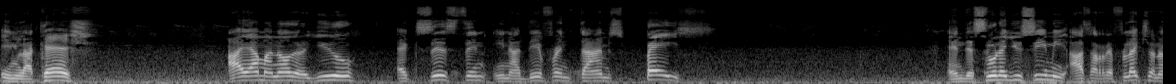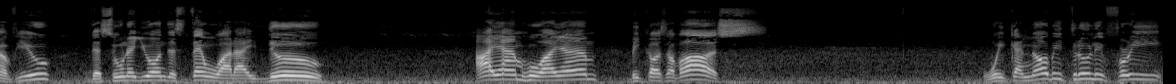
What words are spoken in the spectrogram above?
in Lakesh. I am another you existing in a different time space. And the sooner you see me as a reflection of you, the sooner you understand what I do. I am who I am because of us. We cannot be truly free.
